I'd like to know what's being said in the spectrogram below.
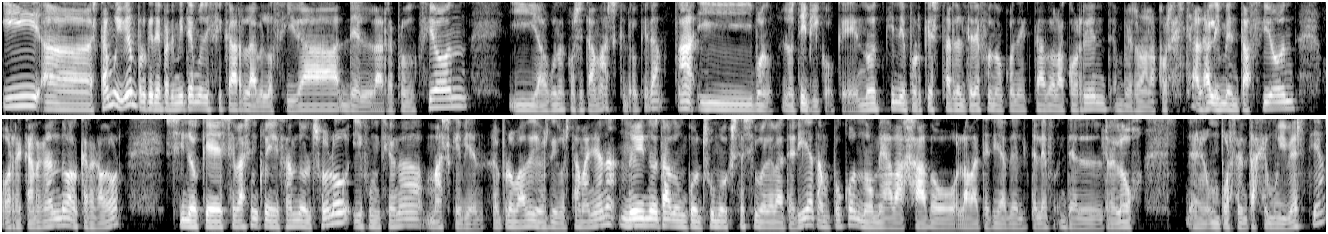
y ah, está muy bien porque te permite modificar la velocidad de la reproducción, y alguna cosita más creo que era. Ah, y bueno, lo típico, que no tiene por qué estar el teléfono conectado a la corriente, perdón, a la corriente, a la alimentación o recargando al cargador, sino que se va sincronizando el solo y funciona más que bien. Lo he probado y os digo esta mañana, no he notado un consumo excesivo de batería tampoco, no me ha bajado la batería del, del reloj eh, un porcentaje muy bestia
